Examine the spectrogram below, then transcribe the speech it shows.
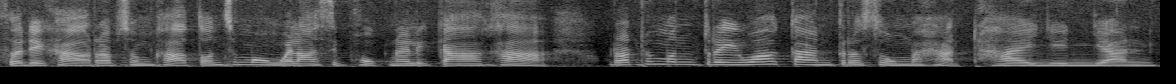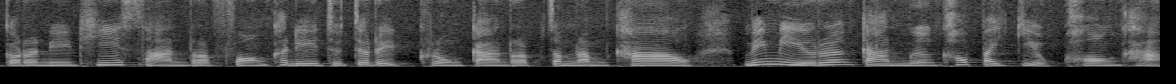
สวัสดีค่ะ รับชมข่าวต้นชั่วโมงเวลา 16 นาฬิกาค่ะ รัฐมนตรีว่าการกระทรวงมหาดไทยยืนยัน กรณีที่ศาลรับฟ้องคดีทุจริต โครงการรับจำนำข้าว ไม่มีเรื่องการเมืองเข้าไปเกี่ยวข้องค่ะ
